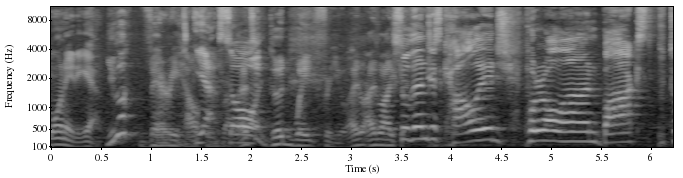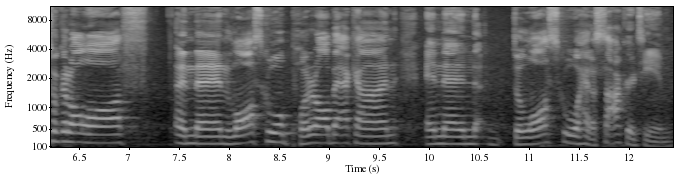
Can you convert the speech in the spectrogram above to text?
180, Yeah. You look very healthy, Yeah, bro. so- That's a good weight for you. I, I like So it. then just college, put it all on, boxed, took it all off, and then law school, put it all back on, and then the law school had a soccer team,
